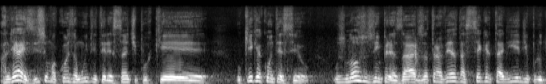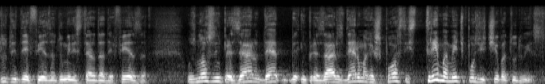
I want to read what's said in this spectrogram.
Aliás, isso é uma coisa muito interessante, porque o que, que aconteceu? os nossos empresários, através da Secretaria de Produto de Defesa do Ministério da Defesa, os nossos empresários, empresários deram uma resposta extremamente positiva a tudo isso.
